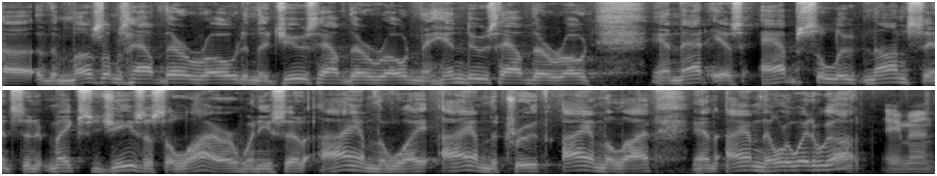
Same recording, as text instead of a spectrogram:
uh, the Muslims have their road, and the Jews have their road, and the Hindus have their road, and that is absolute nonsense, and it makes Jesus a liar when he said, I am the way, I am the truth, I am the life, and I am the only way to God. Amen.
